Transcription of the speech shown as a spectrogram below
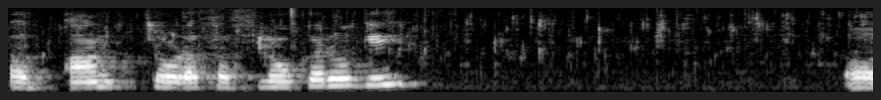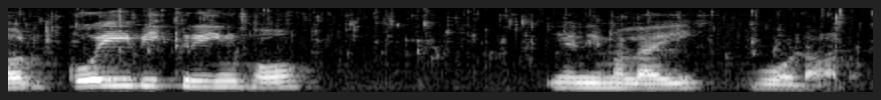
अब आँच थोड़ा सा स्लो करोगे। और कोई भी क्रीम हो यानी मलाई वो डालो।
